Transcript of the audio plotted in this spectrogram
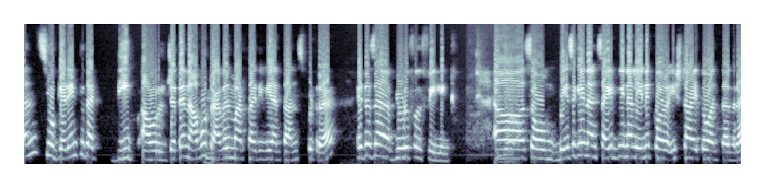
Once you getting to that deep ಅವ್ರ ಜೊತೆ ನಾವು ಟ್ರಾವೆಲ್ ಮಾಡ್ತಾ ಇದೀವಿ ಅಂತ ಅನ್ಸ್ಬಿಟ್ರೆ it is a beautiful feeling so basically ನಂಗೆ ಸೈಡ್ ಬೀನಲ್ಲಿ ಏನಕ್ಕೆ ಇಷ್ಟ ಆಯ್ತು ಅಂತಂದ್ರೆ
